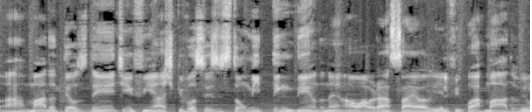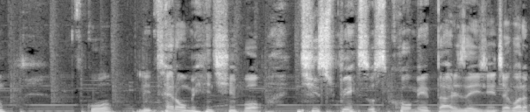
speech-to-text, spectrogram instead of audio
Armado até os dentes, enfim, acho que vocês estão me entendendo, né? Ao abraçar ela ali, ele ficou armado, viu? ficou literalmente, bom, dispensa os comentários aí, gente. Agora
